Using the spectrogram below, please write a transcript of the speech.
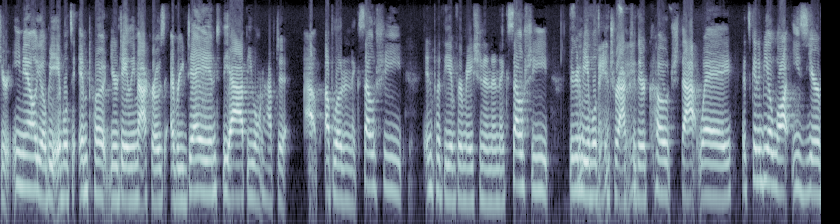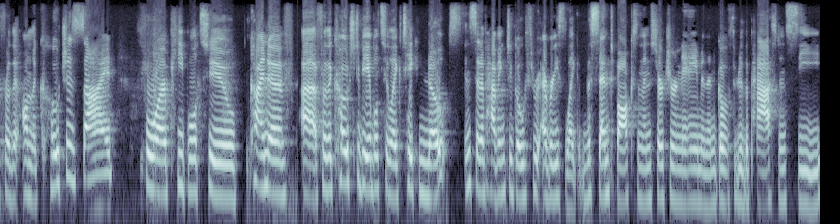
your email. You'll be able to input your daily macros every day into the app. You won't have to up- upload an Excel sheet, input the information in an Excel sheet. You're going to be able to interact with your coach that way. It's going to be a lot easier for the on the coach's side for people to kind of uh, for the coach to be able to like take notes instead of having to go through every like the sent box and then search your name and then go through the past and see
